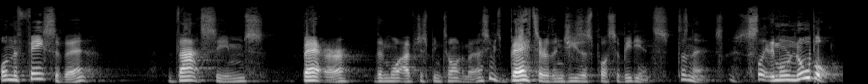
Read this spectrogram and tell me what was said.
On the face of it, that seems better than what I've just been talking about. That seems better than Jesus plus obedience, doesn't it? It's slightly more noble,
